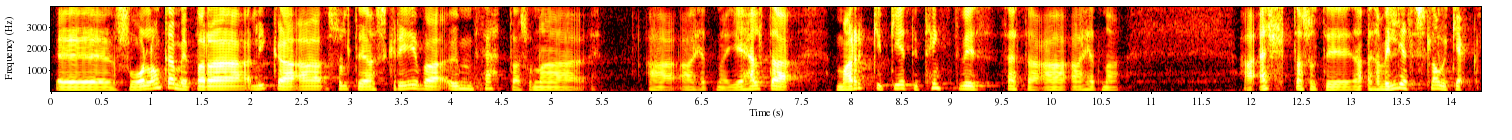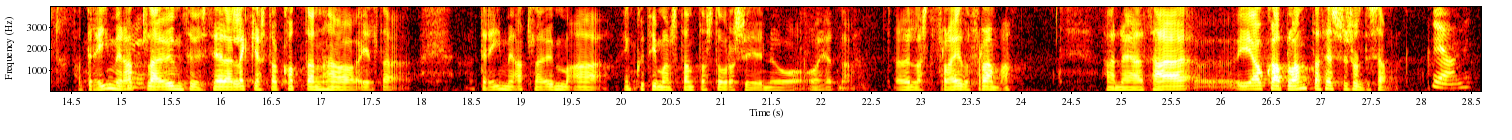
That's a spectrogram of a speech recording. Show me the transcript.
Uh, svo langar mig bara líka að svolítið að skrifa um þetta svona að, að hérna, ég held að margir geti tengt við þetta að, að hérna að elda svolítið, að, það vilja slá í gegn það dreymir alla um þú veist þegar að leggjast á kottan þá ég held að það dreymir alla um að einhver tíman standa á stóra sviðinu og, og hérna öðlast fræð og frama þannig að það, ég ákvað að blanda þessu svolítið saman Já, einmitt.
